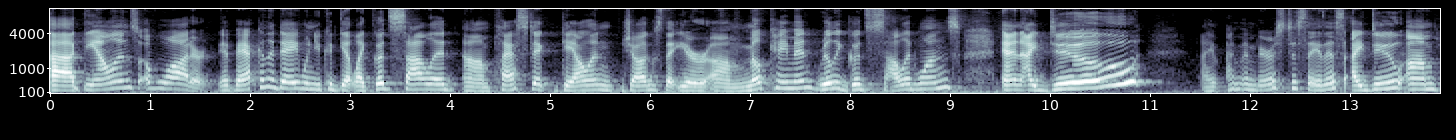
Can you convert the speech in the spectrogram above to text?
uh, gallons of water. It, back in the day when you could get like good solid um, plastic gallon jugs that your um, milk came in, really good solid ones. And I do, I, am embarrassed to say this, I do um,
